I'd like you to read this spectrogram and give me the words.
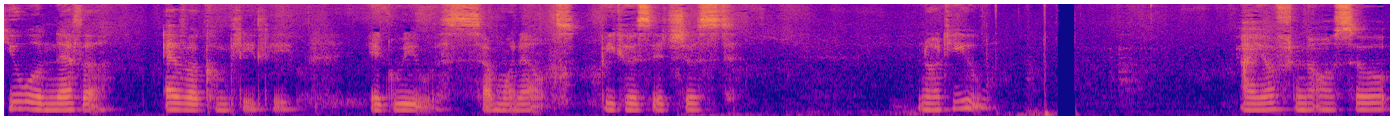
you will never ever completely agree with someone else because it's just not you. I often also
